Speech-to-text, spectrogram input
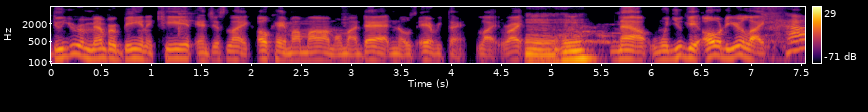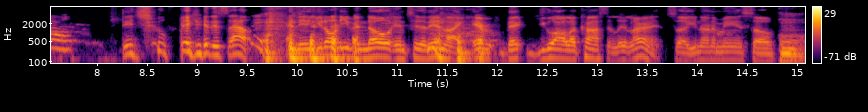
Do you remember being a kid and just like, okay, my mom or my dad knows everything, like, right? Mm-hmm. Now, when you get older, you're like, how did you figure this out? And then you don't even know until then, like, every that you all are constantly learning. So you know what I mean. So mm.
